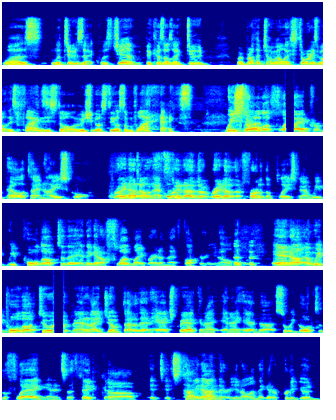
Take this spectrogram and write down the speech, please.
was Latuzek, was Jim, because I was like, dude. My brother told me all these stories about these flags he stole, and we should go steal some flags. We stole a flag from Palatine High School. Right Yeah, out of the right out of the right out of the front of the place, man. We we pulled up to the and they got a floodlight right on that fucker, you know. and uh, and we pulled up to it, man. And I jumped out of that hatchback, and I and I had uh, so we go up to the flag, and it's a thick, uh, it's it's tied on there, you know. And they got a pretty good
